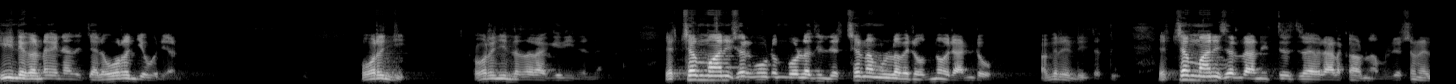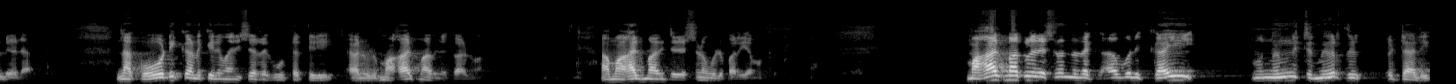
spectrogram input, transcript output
കീരിന്റെ കണ്ണ് എങ്ങനെയാന്ന് വെച്ചാൽ ഓറഞ്ച് പോലെയാണ്. ഓറഞ്ച്. ഓറഞ്ചിന്റെ നിറ കീരിന്റെ ലക്ഷം മനുഷ്യർ കൂടുമ്പോൾ അതിൽ ലക്ഷണമുള്ളവർ ഒന്നോ രണ്ടോ? അങ്ങനെയുണ്ട് ഇതിനകത്ത് ലക്ഷം മനുഷ്യരിലാണ് ഇത്തരത്തിലുള്ള ഒരാളെ കാണുന്നത് നമ്മൾ. ലക്ഷണമുള്ള എന്നാൽ കോടിക്കണക്കിന് മനുഷ്യരുടെ കൂട്ടത്തിൽ ആണ് ഒരു മഹാത്മാവിനെ കാണുക. ആ മഹാത്മാവിന്റെ ലക്ഷണം കൂടി പറയാം നമുക്ക്. മഹാത്മാക്കളുടെ ലക്ഷണം എന്ന് ഒരു കൈ നിന്നിട്ട് നീർത്ത് ഇട്ടാൽ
